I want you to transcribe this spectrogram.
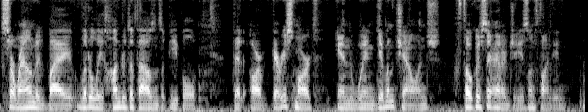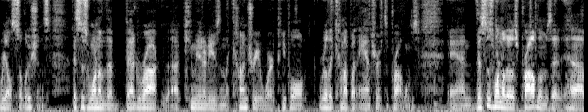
surrounded by literally hundreds of thousands of people that are very smart and, when given a challenge, focus their energies on finding real solutions. This is one of the bedrock uh, communities in the country where people really come up with answers to problems. And this is one of those problems that uh,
